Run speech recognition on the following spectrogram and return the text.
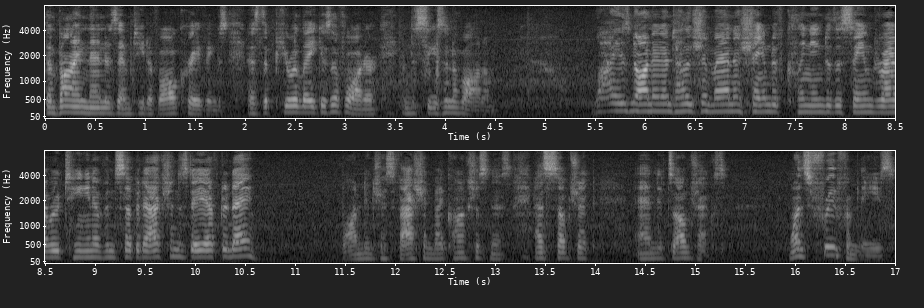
The mind then is emptied of all cravings, as the pure lake is of water in the season of autumn, why is not an intelligent man ashamed of clinging to the same dry routine of insipid actions day after day? Bondage is fashioned by consciousness as subject and its objects. Once free from these,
